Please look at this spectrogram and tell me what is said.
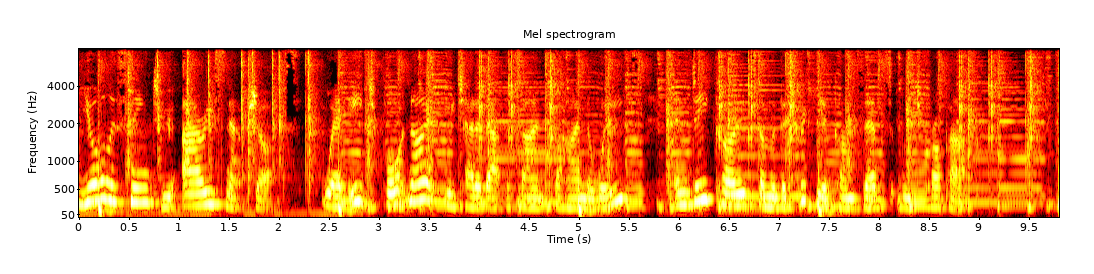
You're listening to AHRI Snapshots, where each fortnight we chat about the science behind the weeds and decode some of the trickier concepts which crop up.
